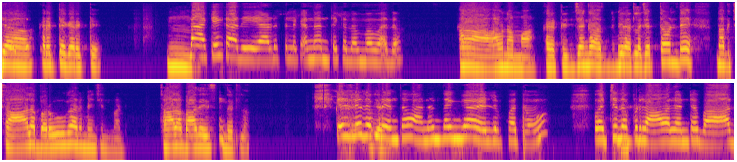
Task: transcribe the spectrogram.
యా కరెక్టే కరెక్టే. నాకే కాదు ఏ ఆడపిల్ల కన్నా అంతే కదమ్మా మాధవ్. ఆ అవునమ్మా కరెక్ట్. నిజంగా మీరు అట్లా చెప్తా ఉంటే నాకు చాలా బరువుగా అనిపించింది మాట చాలా బాధ వేస్తుంది అట్లా. వెళ్ళేటప్పుడు ఎంతో ఆనందంగా వెళ్ళిపోతాం వచ్చేటప్పుడు రావాలంటే బాధ.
